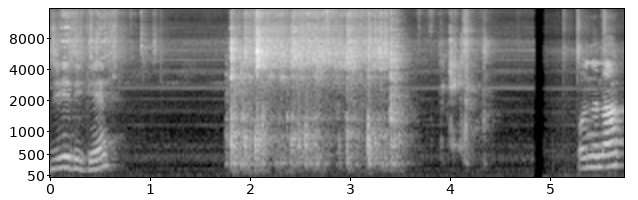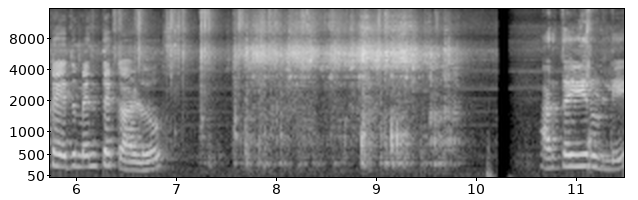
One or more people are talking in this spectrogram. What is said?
ಜೀರಿಗೆ ಒಂದು ನಾಲ್ಕೈದು ಮೆಂತೆಕಾಳು. ಅರ್ಧ ಈರುಳ್ಳಿ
